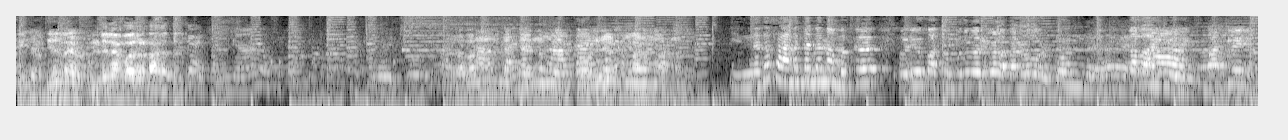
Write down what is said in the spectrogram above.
പിന്നെ തീർച്ചയായും വീടിനെ പോലെ ഉണ്ടാകത്തില്ല ഇന്നത്തെ സാധനം തന്നെ നമുക്ക് ഒരു പത്തൊമ്പത് പേർക്ക് ഒക്കെ ബാക്കി വരും. ബാക്കി വരും.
